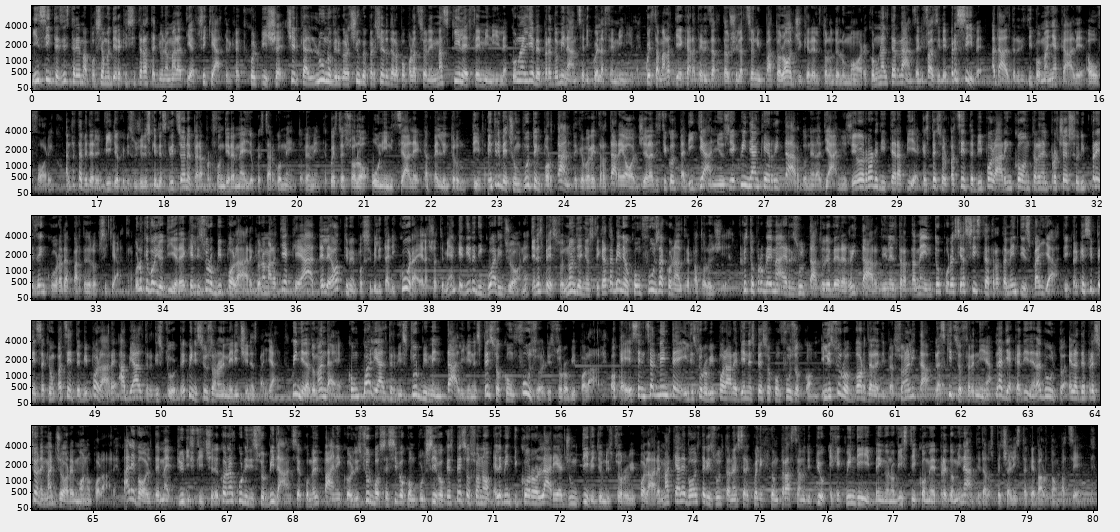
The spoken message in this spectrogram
In sintesi estrema possiamo dire che si tratta di una malattia psichiatrica che colpisce circa l'1,5% della popolazione maschile e femminile, con una lieve predominanza di quella femminile. Questa malattia è caratterizzata da oscillazioni patologiche del tono dell'umore, con un'alternanza di fasi depressive ad altre di tipo maniacale o euforico. Andate a vedere il video che vi suggerisco in descrizione per approfondire meglio questo argomento, ovviamente. Questo è solo un iniziale cappello introduttivo. Mentre invece un punto importante che vorrei trattare oggi è la difficoltà di diagnosi e quindi anche il ritardo nella diagnosi o errore di terapia che spesso il paziente bipolare incontra nel processo di presa in cura da parte dello psichiatra. Quello che voglio dire è che il disturbo bipolare, che è una malattia che ha delle ottime possibilità di cura e lasciatemi anche dire di guarigione, viene spesso non diagnosticata bene o confusa con altre patologie. Questo problema è il risultato di avere ritardi nel trattamento oppure si assiste a trattamenti sbagliati perché si pensa che un paziente bipolare abbia altri disturbi e quindi si usano le medicine sbagliate. Quindi la domanda è con quali altri disturbi mentali viene spesso confuso il disturbo bipolare? Ok, essenzialmente il disturbo bipolare viene spesso confuso con il disturbo borderline di personalità, la schizofrenia, la DHD nell'adulto e la depressione maggiore monopolare. Alle volte, ma è più difficile, con alcuni disturbi d'ansia come il panico, il disturbo ossessivo compulsivo, che spesso sono elementi corollari e aggiuntivi di un disturbo bipolare, ma che alle volte risultano essere quelli che contrastano di più e che quindi vengono visti come predominanti dallo specialista che valuta un paziente.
